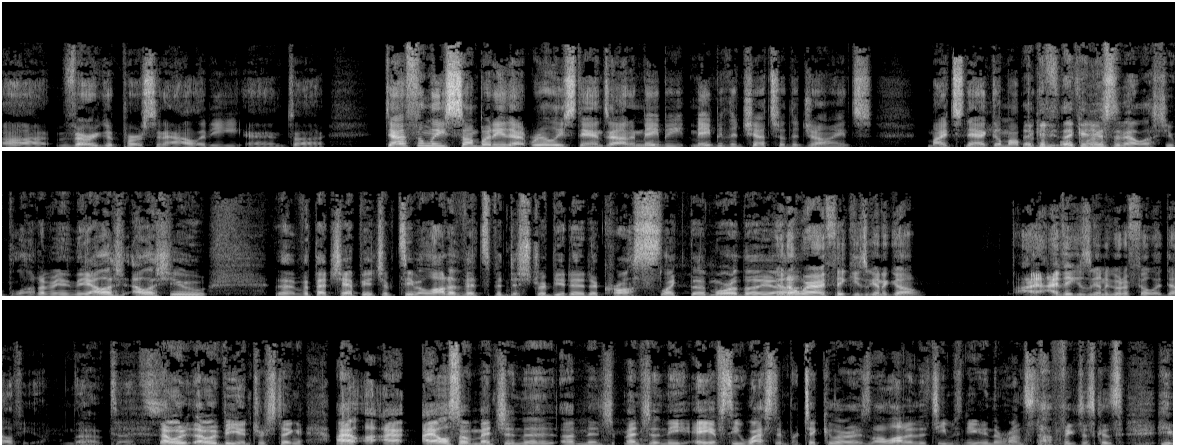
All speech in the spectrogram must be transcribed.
uh, very good personality, and uh, definitely somebody that really stands out. And maybe, maybe the Jets or the Giants might snag him up. They in the could they could round. use some LSU blood. I mean, the LSU with that championship team, a lot of it's been distributed across like the more of the. Uh, You know where I think he's going to go? I, I think he's going to go to Philadelphia. That, That would that would be interesting. I I, I also mentioned the uh, mentioned the AFC West in particular as a lot of the teams needing the run stopping just because he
